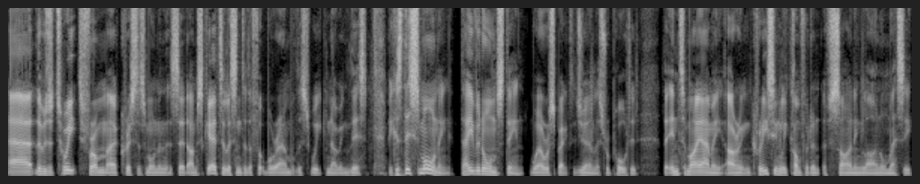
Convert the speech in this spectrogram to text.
Uh, there was a tweet from uh, Chris this morning that said, "I'm scared to listen to the football ramble this week, knowing this, because this morning David Ornstein, well-respected journalist, reported that Inter Miami are increasingly confident of signing Lionel Messi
